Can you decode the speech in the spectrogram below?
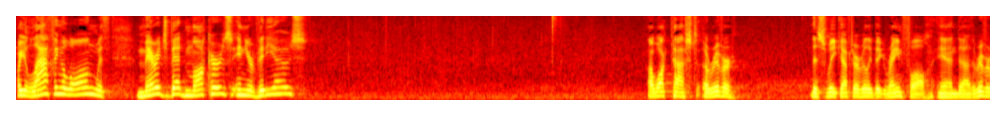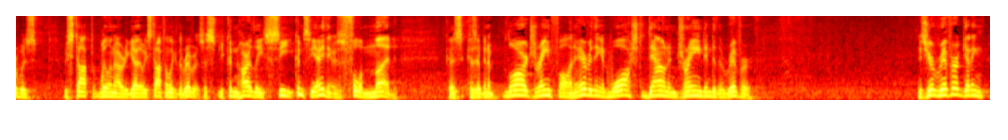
Are you laughing along with marriage bed mockers in your videos? I walked past a river this week after a really big rainfall, and uh, the river was. We stopped. Will and I were together. We stopped and looked at the river. It was just, you couldn't hardly see. You couldn't see anything. It was just full of mud because there had been a large rainfall and everything had washed down and drained into the river. Is your river getting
